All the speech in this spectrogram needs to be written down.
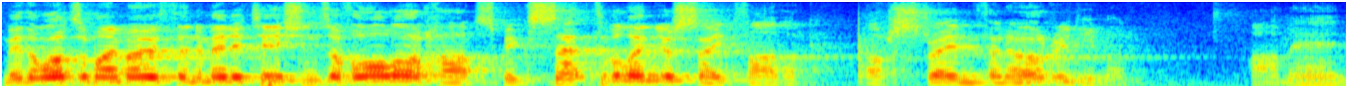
May the words of my mouth and the meditations of all our hearts be acceptable in your sight, Father, our strength and our Redeemer. Amen.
